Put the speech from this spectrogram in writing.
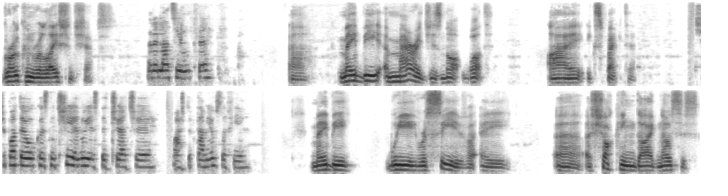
Broken relationships. Relații rupte, Uh, maybe a marriage is not what I expected. și poate o căsnicie nu este ceea ce așteptam eu să fie. Maybe we receive a, uh, a shocking diagnosis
